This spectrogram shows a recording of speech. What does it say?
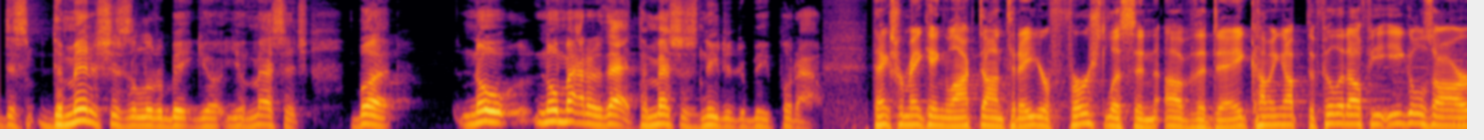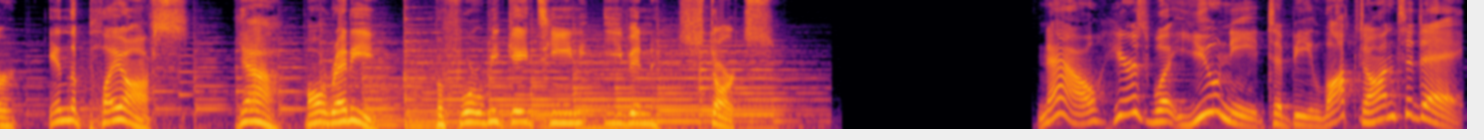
dis- diminishes a little bit your your message. But no no matter that the message needed to be put out. Thanks for making locked on today your first listen of the day. Coming up the philadelphia eagles are in the playoffs. Yeah already before week 18 even starts. Now here's what you need to be locked on today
